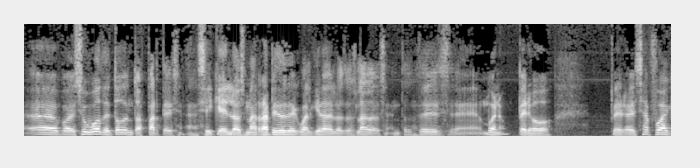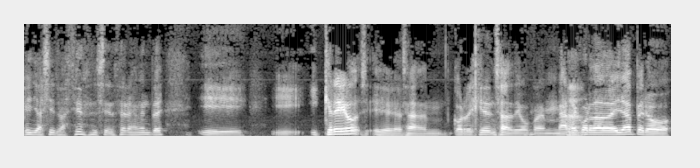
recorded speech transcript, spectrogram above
Eh, pues hubo de todo en todas partes, así que los más rápidos de cualquiera de los dos lados. Entonces, bueno, pero pero esa fue aquella situación, sinceramente, y, y, creo, eh, o sea, corrigiendo, o sea, digo, me ha recordado ella, pero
